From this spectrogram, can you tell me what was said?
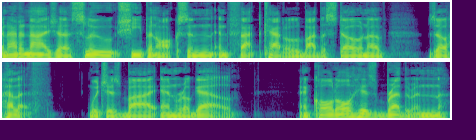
And Adonijah slew sheep and oxen and fat cattle by the stone of Zoheleth, which is by Enrogel, and called all his brethren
